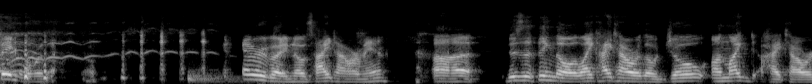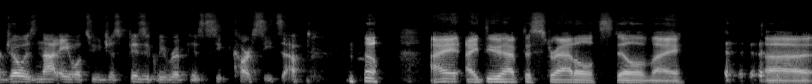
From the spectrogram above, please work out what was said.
They know. Everybody knows Hightower, man. Uh, this is the thing, though. Like Hightower, though, Joe, unlike Hightower, Joe is not able to just physically rip his seat, car seats out. No, I I do have to straddle still my uh,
